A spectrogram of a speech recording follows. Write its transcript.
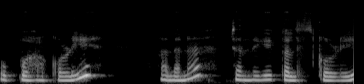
ಉಪ್ಪು ಹಾಕ್ಕೊಳ್ಳಿ ಅದನ್ನು ಚೆಂದಾಗಿ ಕಲಿಸ್ಕೊಳ್ಳಿ.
